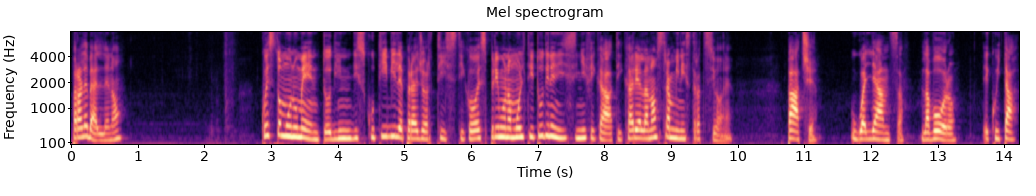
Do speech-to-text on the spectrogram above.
Parole belle, no? Questo monumento di indiscutibile pregio artistico esprime una moltitudine di significati cari alla nostra amministrazione. Pace, uguaglianza, lavoro, equità,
